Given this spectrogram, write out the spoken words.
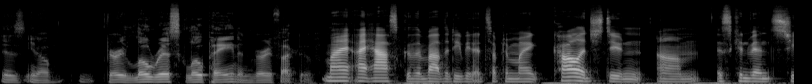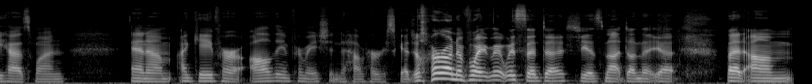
is you know very low risk, low pain, and very effective. My I asked about the deviated septum. My college student um, is convinced she has one. And um, I gave her all the information to have her schedule her own appointment with CEENTA. She has not done that yet. But um,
